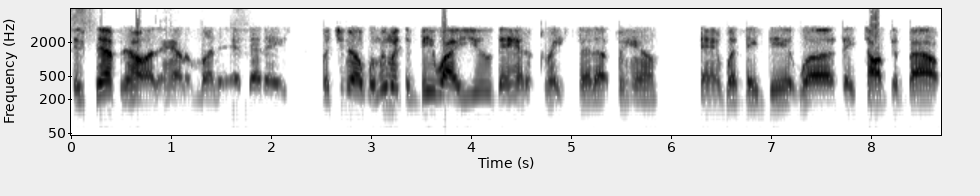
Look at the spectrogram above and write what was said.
It's definitely hard to handle money at that age. But you know, when we went to BYU, they had a great setup for him, and what they did was they talked about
